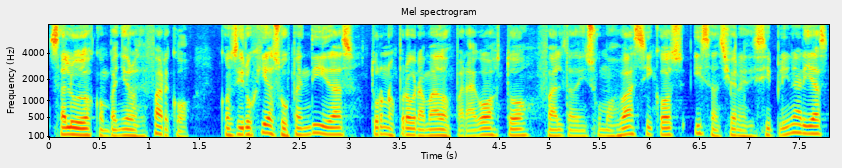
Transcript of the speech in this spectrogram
Saludos compañeros de Farco. Con cirugías suspendidas, turnos programados para agosto, falta de insumos básicos y sanciones disciplinarias,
